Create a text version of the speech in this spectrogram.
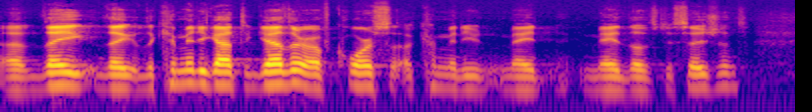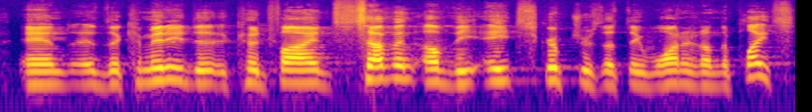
Uh, they, they, the committee got together. Of course, a committee made, made those decisions. And uh, the committee could find seven of the eight scriptures that they wanted on the plates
